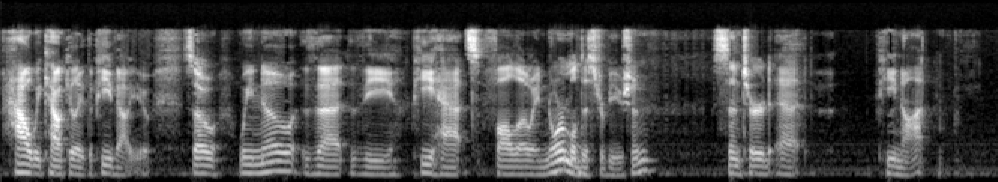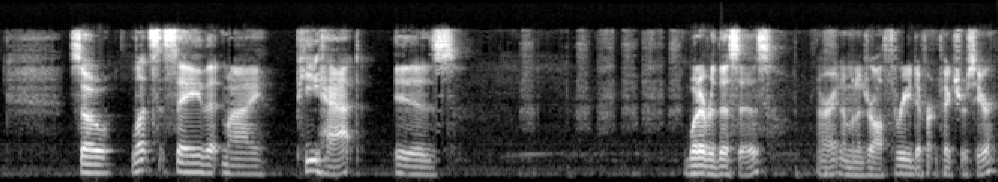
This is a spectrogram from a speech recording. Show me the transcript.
how we calculate the p-value. So we know that the p-hats follow a normal distribution centered at p naught. So let's say that my p-hat is whatever this is. All right, I'm going to draw three different pictures here.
